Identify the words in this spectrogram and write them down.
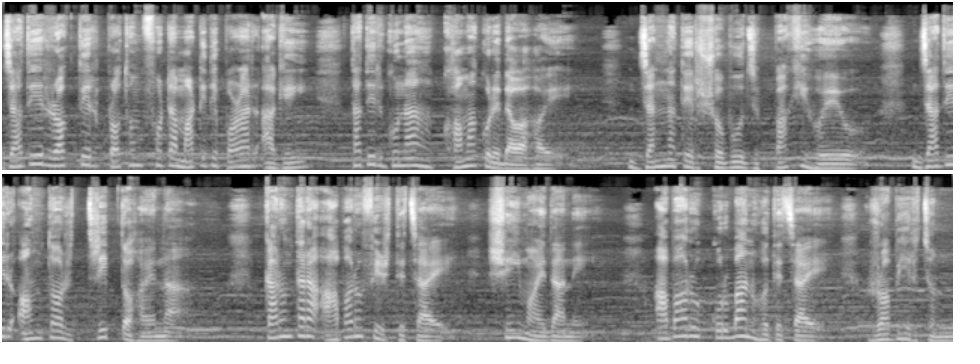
যাদের রক্তের প্রথম ফোঁটা মাটিতে পড়ার আগেই তাদের গুণাহ ক্ষমা করে দেওয়া হয়। জান্নাতের সবুজ পাখি হয়েও যাদের অন্তর তৃপ্ত হয় না, কারণ তারা আবারও ফিরতে চায় সেই ময়দানে, আবারও কোরবান হতে চায় রবের জন্য।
